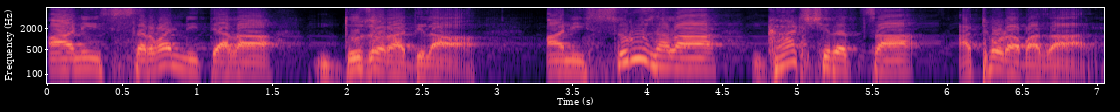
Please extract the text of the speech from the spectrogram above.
आणि सर्वांनी त्याला दुजोरा दिला. आणि सुरू झाला घाटशिरसचा आठवडा बाजार.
